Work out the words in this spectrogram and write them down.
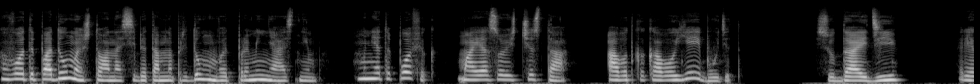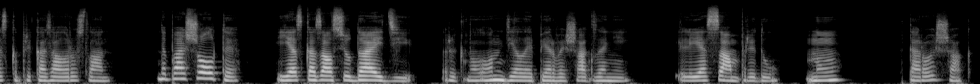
Вот и подумай, что она себе там напридумывает про меня с ним. Мне-то пофиг. Моя совесть чиста. А вот каково ей будет, «Сюда иди!» — резко приказал Руслан. «Да пошел ты!» «Я сказал, сюда иди!» — рыкнул он, делая первый шаг за ней. «Или я сам приду. Ну?» Второй шаг.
